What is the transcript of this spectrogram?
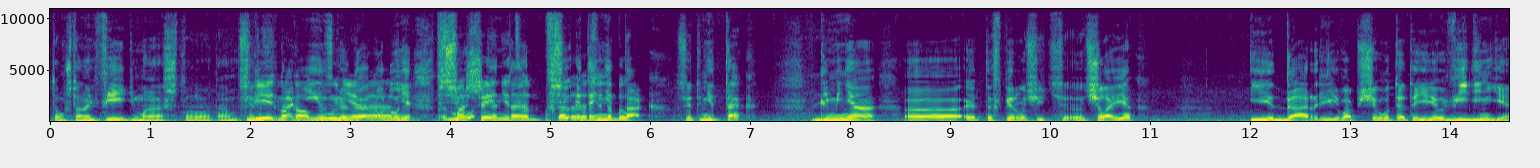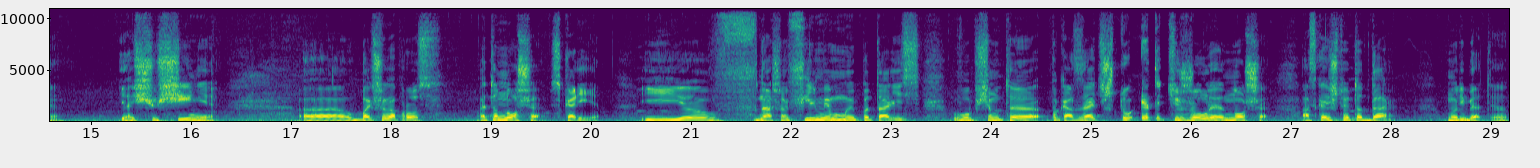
в том, что она ведьма, что там все ведьма, это колдунья, да, колдунья. Все мошенница. Это, все да, это все не это так. Все это не так. Для меня э, это в первую очередь э, человек и дар ли вообще вот это ее видение и ощущение. Э, большой вопрос. Это ноша скорее. И э, в нашем фильме мы пытались, в общем-то, показать, что это тяжелая ноша. А сказать, что это дар – ну, ребята,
